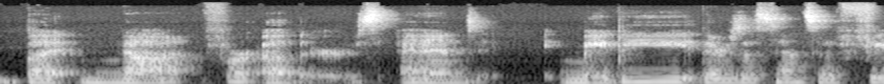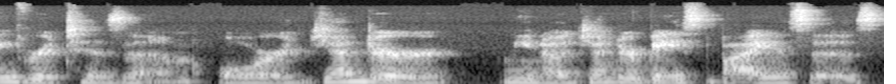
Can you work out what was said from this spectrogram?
but not for others. And maybe there's a sense of favoritism or gender, you know, gender based biases.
